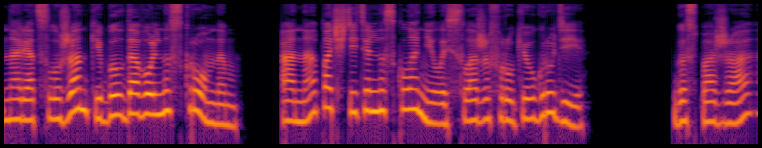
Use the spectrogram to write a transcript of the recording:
Наряд служанки был довольно скромным. Она почтительно склонилась, сложив руки у груди. «Госпожа?»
